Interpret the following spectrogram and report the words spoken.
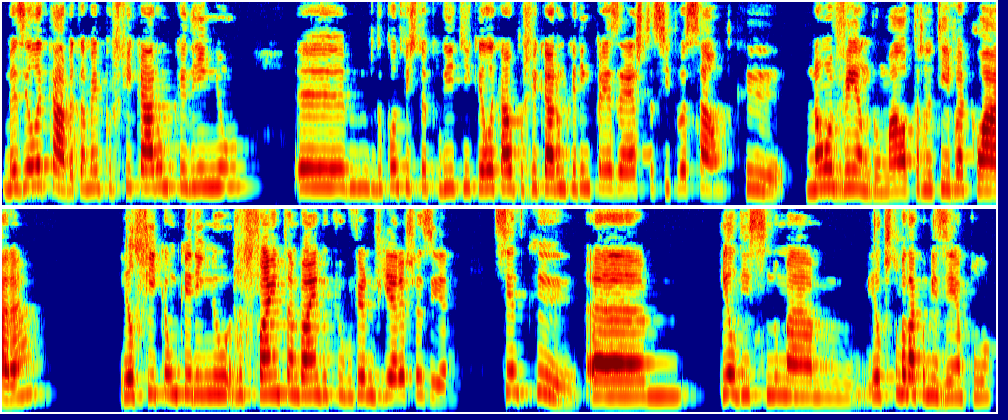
mas ele acaba também por ficar um bocadinho, um, do ponto de vista político, ele acaba por ficar um bocadinho preso a esta situação de que, não havendo uma alternativa clara, ele fica um bocadinho refém também do que o governo vier a fazer. Sendo que um, ele disse numa. Ele costuma dar como exemplo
